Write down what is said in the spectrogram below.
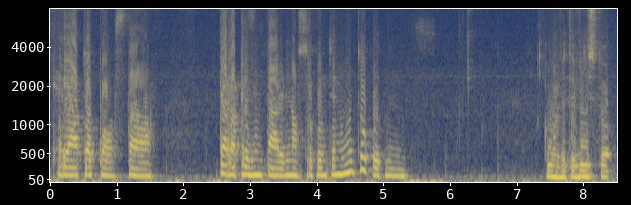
creato apposta per rappresentare il nostro contenuto con- come avete visto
